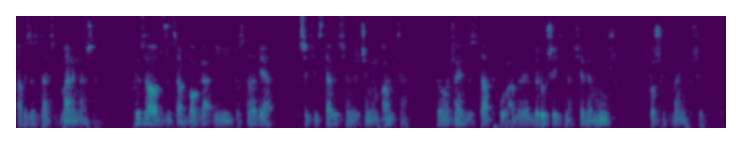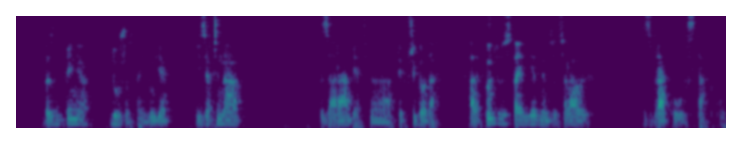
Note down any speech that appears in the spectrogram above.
aby zostać marynarzem. Crusoe odrzuca Boga i postanawia przeciwstawić się życzeniom ojca, dołączając do statku, aby wyruszyć na siedem mórz w poszukiwaniu przygód. Bez wątpienia dużo znajduje i zaczyna zarabiać na tych przygodach, ale w końcu zostaje jednym z ocalałych z wraku statku,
